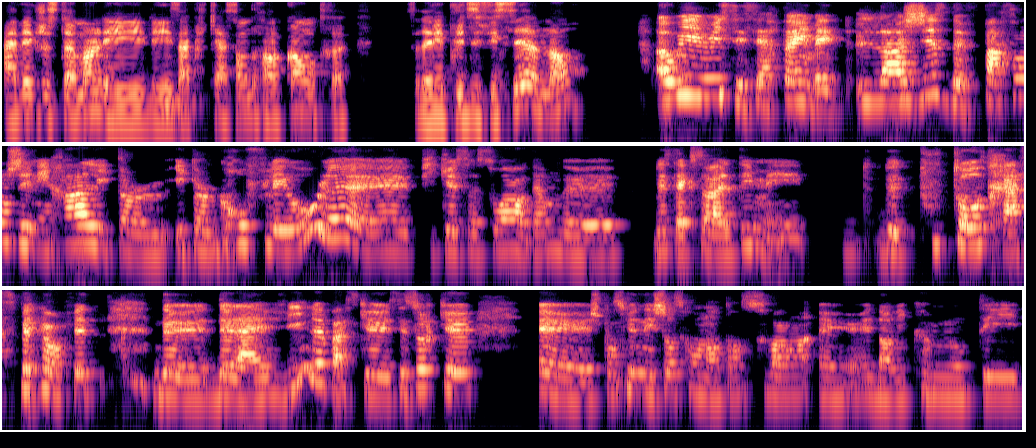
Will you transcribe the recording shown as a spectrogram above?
avec justement les, les mm-hmm. applications de rencontres? Ça devient plus difficile, non? Ah oui, oui, c'est certain. Ben, l'agisme, de façon générale, est un, est un gros fléau, là, puis que ce soit en termes de, de sexualité, mais de tout autre aspect, en fait, de, de la vie, là, parce que c'est sûr que euh, je pense qu'une des choses qu'on entend souvent euh, dans les communautés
